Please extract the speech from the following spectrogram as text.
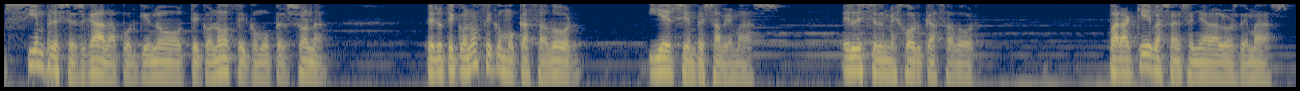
siempre sesgada porque no te conoce como persona, pero te conoce como cazador y él siempre sabe más. Él es el mejor cazador. ¿Para qué vas a enseñar a los demás?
